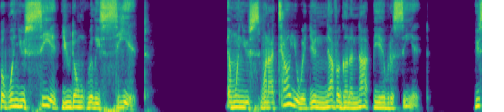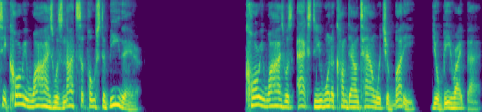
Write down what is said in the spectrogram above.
But when you see it, you don't really see it. And when you when I tell you it, you're never gonna not be able to see it. You see, Korey Wise was not supposed to be there. Korey Wise was asked, Do you want to come downtown with your buddy? You'll be right back.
